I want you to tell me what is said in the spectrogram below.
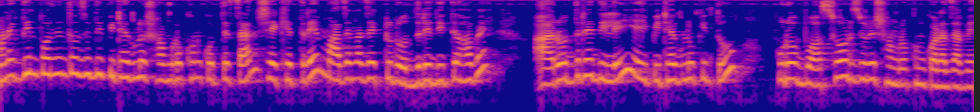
অনেক দিন পর্যন্ত যদি পিঠাগুলো সংরক্ষণ করতে চান, সেক্ষেত্রে মাঝে মাঝে একটু রোদ্রে দিতে হবে। আর রোদ্রে দিলেই এই পিঠাগুলো কিন্তু পুরো বছর জুড়ে সংরক্ষণ করা যাবে।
